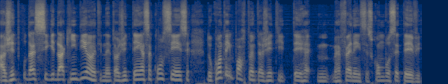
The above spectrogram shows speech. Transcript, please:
a gente pudesse seguir daqui em diante, né? Então a gente tem essa consciência do quanto é importante a gente ter hum, referências como você teve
